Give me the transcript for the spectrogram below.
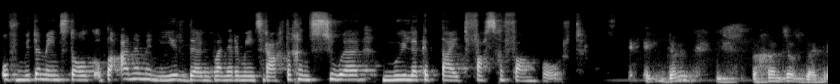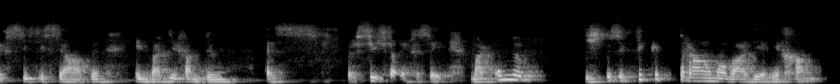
of moet 'n mens dalk op 'n ander manier dink wanneer 'n mens regtig in so moeilike tyd vasgevang word? Ek dink die beginsels bly presies dieselfde en wat jy gaan doen is presies wat ek gesê het, maar om nou die spesifieke trauma waardeur jy gaan,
